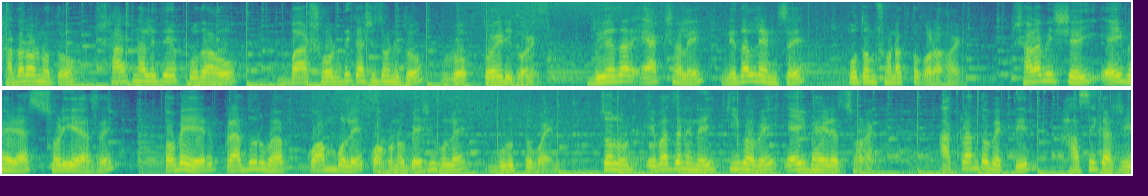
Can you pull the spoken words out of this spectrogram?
সাধারণত শ্বাসনালীতে প্রদাহ বা সর্দি কাশিজনিত রোগ তৈরি করে। দুই হাজার এক সালে নেদারল্যান্ডসে প্রথম শনাক্ত করা হয়। সারা বিশ্বেই এই ভাইরাস ছড়িয়ে আছে, তবে এর প্রাদুর্ভাব কম বলে কখনো বেশি বলে গুরুত্ব পায়নি। চলুন এবার জেনে নেই কীভাবে এই ভাইরাস ছড়ায়। আক্রান্ত ব্যক্তির হাসি কাশি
